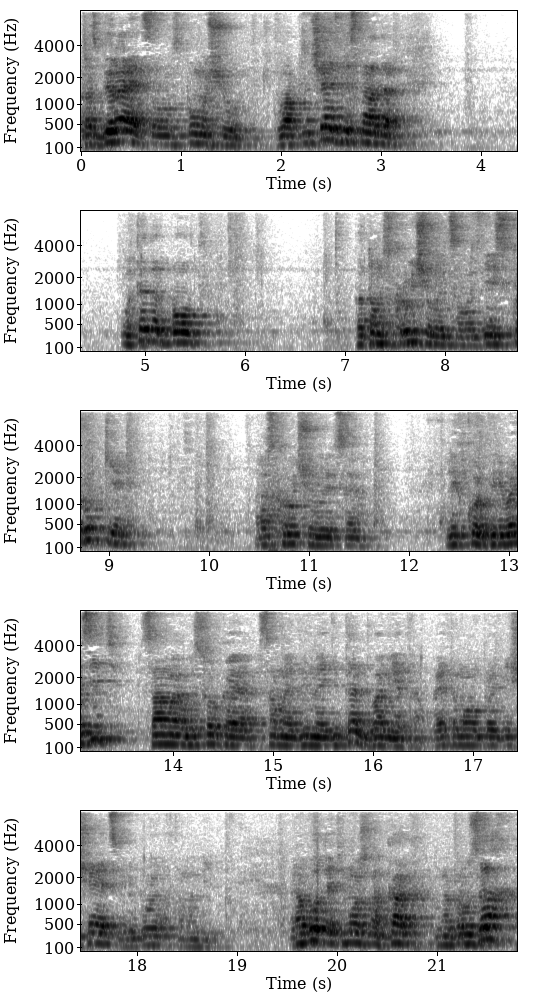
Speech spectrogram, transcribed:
Разбирается он с помощью два ключа здесь надо. Вот этот болт. Потом скручивается вот здесь трубки. Раскручиваются. Легко перевозить. Самая высокая, самая длинная деталь 2 метра. Поэтому он помещается в любой автомобиль. Работать можно как на грузах,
